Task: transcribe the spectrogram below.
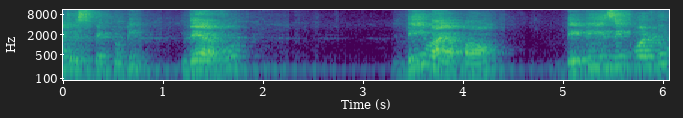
with respect to t. Therefore, dy upon dt is equal to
